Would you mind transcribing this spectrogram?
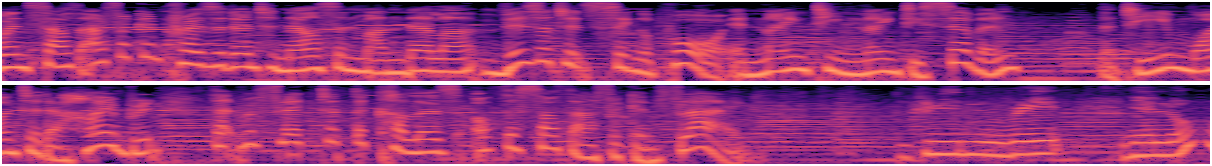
When South African President Nelson Mandela visited Singapore in 1997, the team wanted a hybrid that reflected the colors of the South African flag green, red, yellow.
